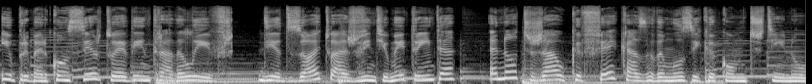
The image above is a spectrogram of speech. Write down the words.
E o primeiro concerto é de entrada livre. Dia 18 às 21h30, anote já o Café Casa da Música como destino.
